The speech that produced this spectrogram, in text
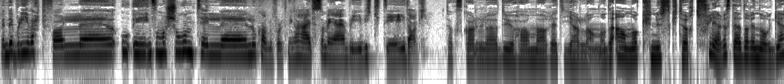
Men det blir i hvert fall uh, informasjon til uh, lokalbefolkninga her som er, blir viktig i dag. Takk skal du ha, Marit Gjelland. Og det er nå knusktørt flere steder i Norge.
